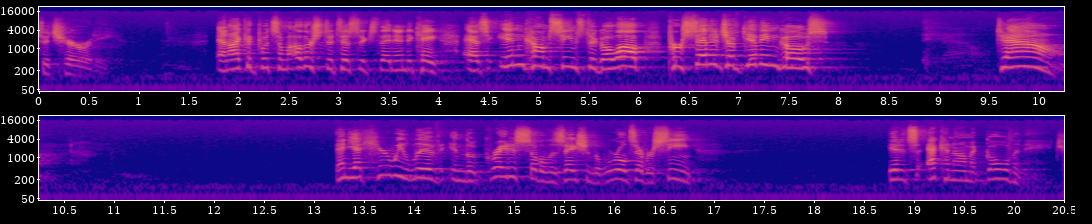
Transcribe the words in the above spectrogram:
to charity. And I could put some other statistics that indicate as income seems to go up, percentage of giving goes down. And yet, here we live in the greatest civilization the world's ever seen. It's economic golden age.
